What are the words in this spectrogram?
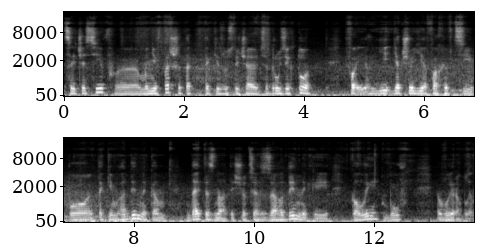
це часів. Е, Мені вперше так, такі зустрічаються. Друзі, хто, якщо є фахівці по таким годинникам, дайте знати, що це за годинник і коли був вироблен.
